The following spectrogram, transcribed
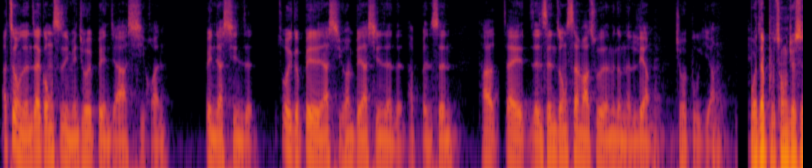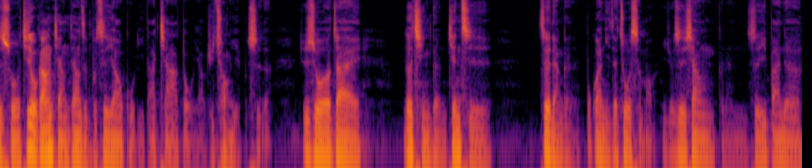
啊，这种人在公司里面就会被人家喜欢，被人家信任。做一个被人家喜欢、被人家信任的人，他本身他在人生中散发出的那个能量就会不一样。我再补充就是说，其实我刚刚讲这样子，不是要鼓励大家都要去创业，不是的，就是说在热情跟坚持这两个，不管你在做什么，你就是像可能是一般的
